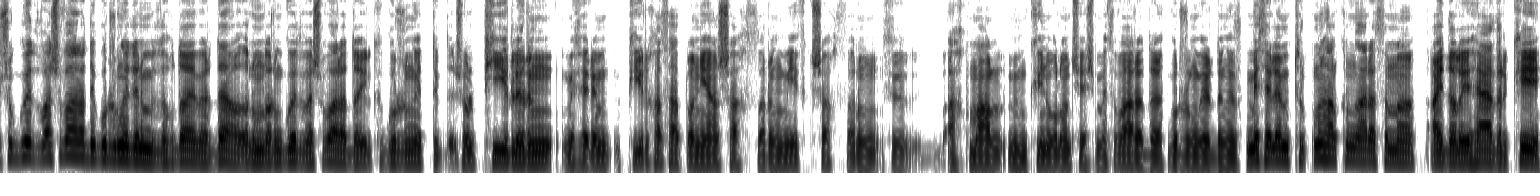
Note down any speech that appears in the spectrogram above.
Şu gözbaşy barada gürrüň edenimizde Hudaýberdi aga, ylymlaryň gözbaşy barada ilki gürrüň etdik. Şol pirleriň, meselem, pir hasaplanýan şahslaryň, mifik şahslaryň siz ahmal mümkin bolan çeşmesi barada gürrüň berdiňiz. Meselem, türkmen halkynyň arasynda, aýdaly, häzirki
